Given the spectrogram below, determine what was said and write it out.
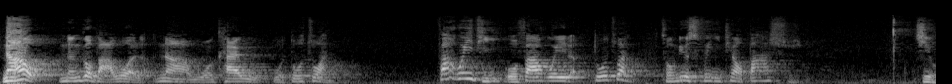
然后能够把握了，那我开悟，我多赚。发挥题，我发挥了，多赚，从六十分一跳八十、九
